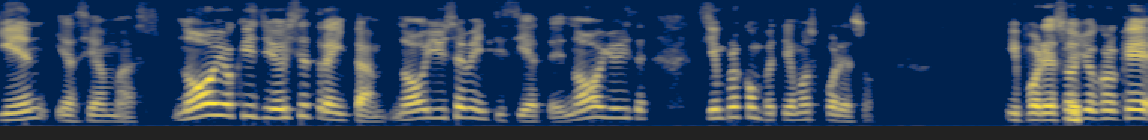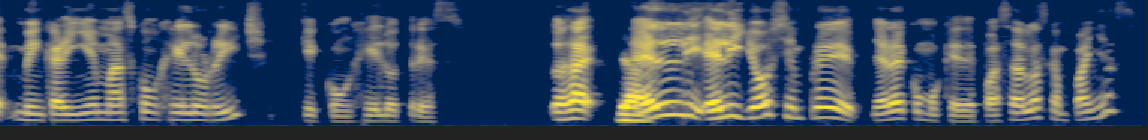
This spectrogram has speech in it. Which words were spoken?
quién y hacía más. No, yo quise, yo hice 30, no, yo hice 27, no, yo hice, siempre competíamos por eso. Y por eso yo creo que me encariñé más con Halo Reach que con Halo 3. O sea, él, él y yo siempre era como que de pasar las campañas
